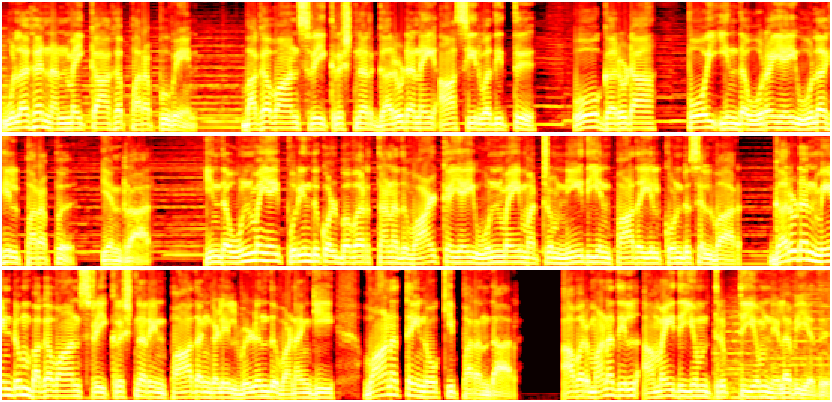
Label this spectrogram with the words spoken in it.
உலக நன்மைக்காக பரப்புவேன். பகவான் ஸ்ரீ கிருஷ்ணர் கருடனை ஆசீர்வதித்து ஓ கருடா போய் இந்த உரையை உலகில் பரப்பு என்றார். இந்த உண்மையை புரிந்து கொள்பவர் தனது வாழ்க்கையை உண்மை மற்றும் நீதியின் பாதையில் கொண்டு செல்வார். கருடன் மீண்டும் பகவான் ஸ்ரீ கிருஷ்ணரின் பாதங்களில் விழுந்து வணங்கி வானத்தை நோக்கி பறந்தார். அவர் மனதில் அமைதியும் திருப்தியும் நிலவியது.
